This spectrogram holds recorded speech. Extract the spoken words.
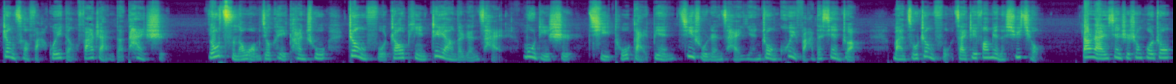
政策、法规等发展的态势。由此呢，我们就可以看出，政府招聘这样的人才，目的是企图改变技术人才严重匮乏的现状，满足政府在这方面的需求。当然，现实生活中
